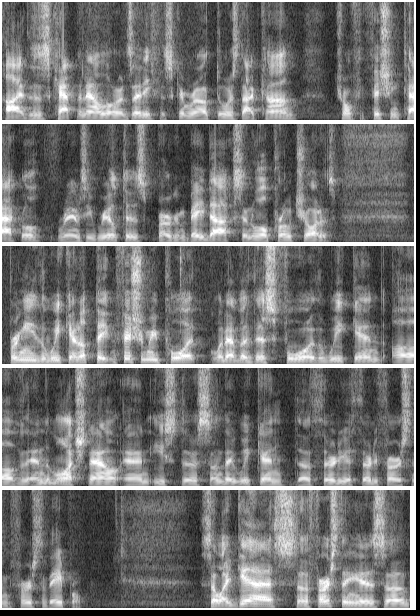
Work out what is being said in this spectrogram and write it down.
Hi, this is Captain Al Lorenzetti for SkimmerOutdoors.com, Trophy Fishing Tackle, Ramsay Realtors, Bergen Bay Docks, and All Pro Charters. Bringing you the weekend update and fishing report, whatever, this for the weekend of the end of March now and Easter Sunday weekend, the 30th, 31st, and 1st of April. So I guess the first thing is uh,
